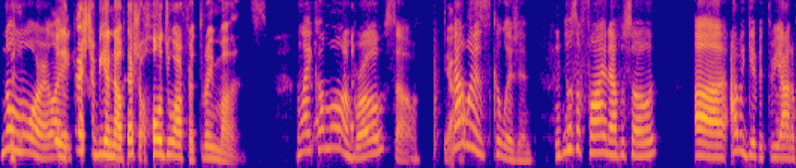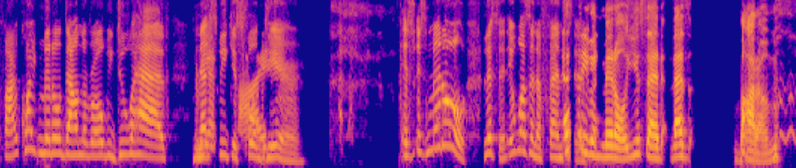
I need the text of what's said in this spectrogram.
No more. like, that should be enough that should hold you off for three months like, come on, bro. So yeah that was collision. Mhm. It was a fine episode. Uh, I would give it three out of five. Quite middle down the road. We do have Three next week is full gear. It's it's middle. Listen, it wasn't offensive. that's not even middle you said that's bottom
